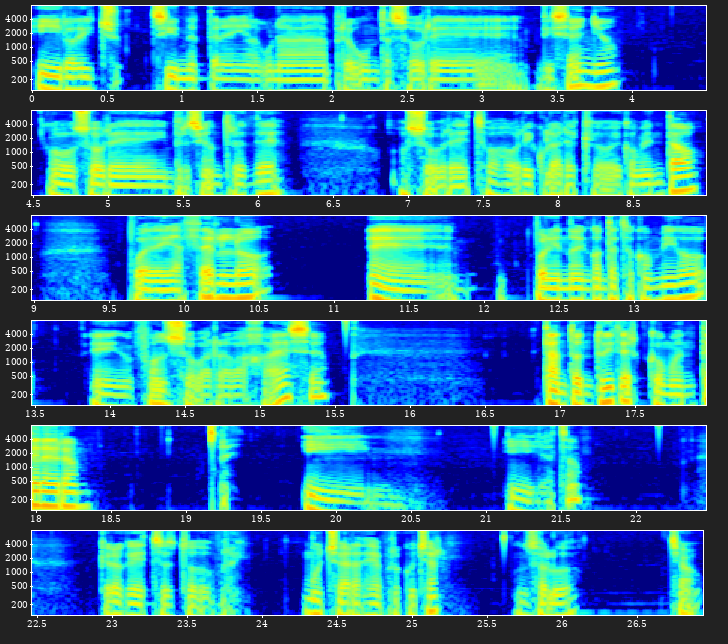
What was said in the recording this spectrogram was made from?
Y lo dicho, si tenéis alguna pregunta sobre diseño o sobre impresión 3D o sobre estos auriculares que os he comentado, podéis hacerlo. Eh, poniendo en contacto conmigo en Fonso barra baja S, tanto en Twitter como en Telegram. Y, y ya está. Creo que esto es todo por hoy. Muchas gracias por escuchar. Un saludo. Chao.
